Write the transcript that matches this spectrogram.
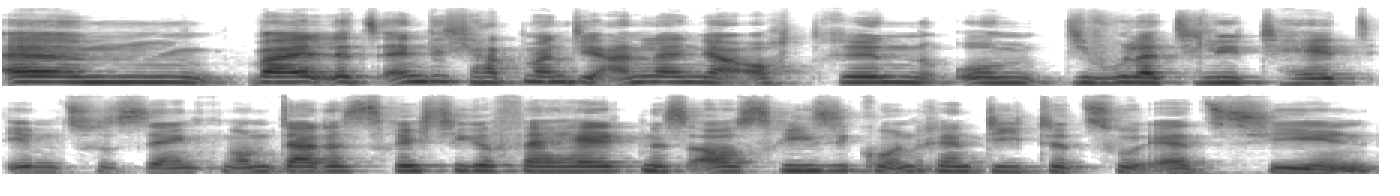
Ähm, weil letztendlich hat man die Anleihen ja auch drin, um die Volatilität eben zu senken, um da das richtige Verhältnis aus Risiko und Rendite zu erzielen.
